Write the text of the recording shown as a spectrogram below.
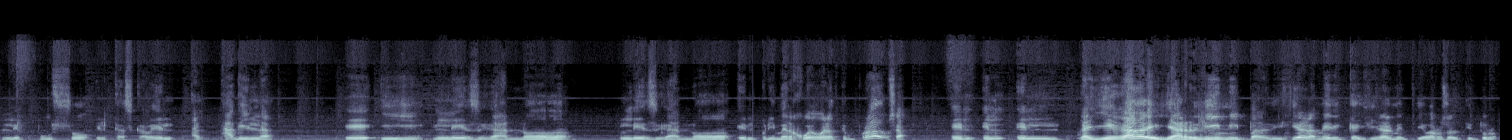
le puso el cascabel al Águila eh, y les ganó, les ganó el primer juego de la temporada, o sea, la llegada de Jardini para dirigir a la América y finalmente llevarlos al título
